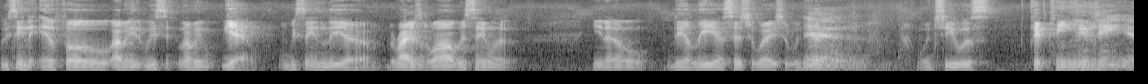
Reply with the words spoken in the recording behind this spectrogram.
we've seen the info. I mean, we see, I mean, yeah, we've seen the uh, the rise of the wall. We've seen what you know the Aaliyah situation when Yeah. when she was fifteen. 15, yeah.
